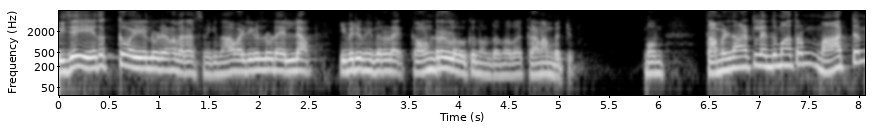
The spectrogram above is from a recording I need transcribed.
വിജയ് ഏതൊക്കെ വഴികളിലൂടെയാണ് വരാൻ ശ്രമിക്കുന്നത്? ആ വഴികളിലൂടെ എല്ലാം ഇവരും ഇവരുടെ കൗണ്ടറുകൾ വെക്കുന്നുണ്ട് എന്നത് കാണാൻ പറ്റും. അപ്പം തമിഴ്നാട്ടിൽ എന്തുമാത്രം മാറ്റം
